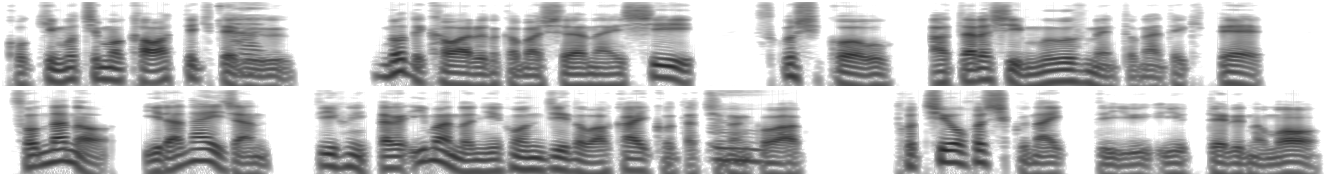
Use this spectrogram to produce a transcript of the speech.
こう気持ちも変わってきてはいるので変わるのかもしれないし、少しこう新しいムーブメントができて、そんなのいらないじゃんっていうふうに、だから今の日本人の若い子たちなんかは、土地を欲しくないっていう言ってるのも、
